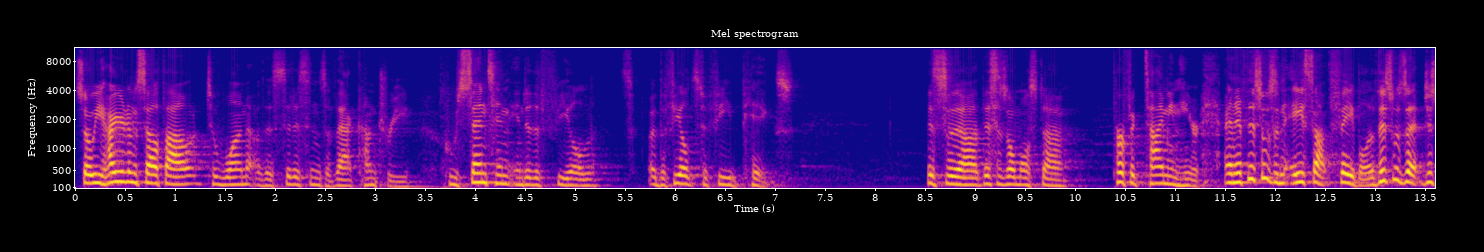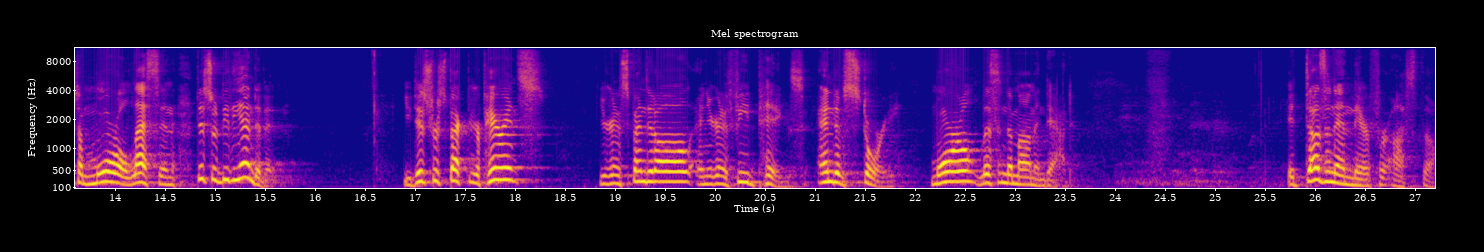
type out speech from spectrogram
So he hired himself out to one of the citizens of that country who sent him into the fields, or the fields to feed pigs. This, uh, this is almost uh, perfect timing here. And if this was an Aesop fable, if this was a, just a moral lesson, this would be the end of it. You disrespect your parents, you're going to spend it all, and you're going to feed pigs. End of story. Moral listen to mom and dad. It doesn't end there for us, though.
